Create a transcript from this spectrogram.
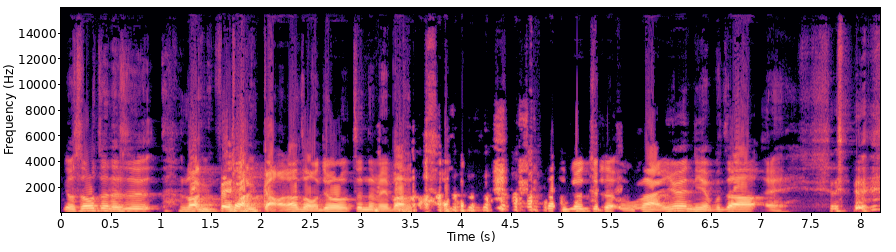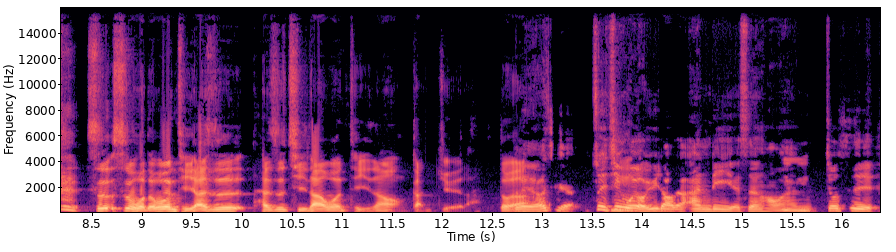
有时候真的是乱被乱搞那种，就真的没办法，那我就觉得无奈，因为你也不知道，哎、欸，是是我的问题还是还是其他问题那种感觉啦，对啊。对，而且最近我有遇到的案例也是很好玩，嗯、就是。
